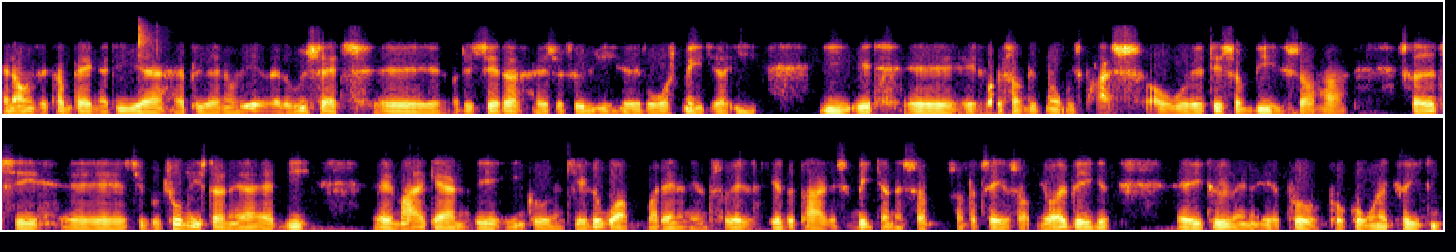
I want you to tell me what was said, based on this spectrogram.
annoncekampagner de er, er blevet annulleret eller udsat, øh, og det sætter øh, selvfølgelig øh, vores medier i, i et, øh, et voldsomt økonomisk pres. Og øh, det, som vi så har skrevet til, øh, til kulturministeren, er, at vi øh, meget gerne vil indgå en dialog om, hvordan en eventuel hjælpepakke til medierne, som, som der tales om i øjeblikket øh, i kølvandet her på, på coronakrisen,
